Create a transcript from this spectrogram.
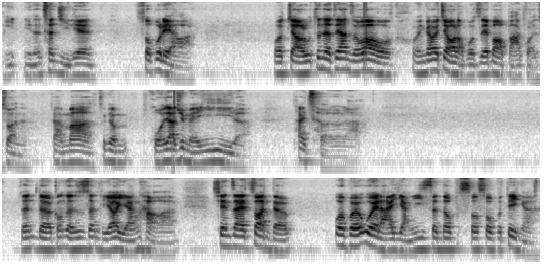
你你能撑几天？受不了啊！我假如真的这样子的话，我我应该会叫我老婆直接帮我拔管算了。干嘛？这个活下去没意义了，太扯了啦！真的，工程师身体要养好啊！现在赚的会不会未来养医生都说说不定啊！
